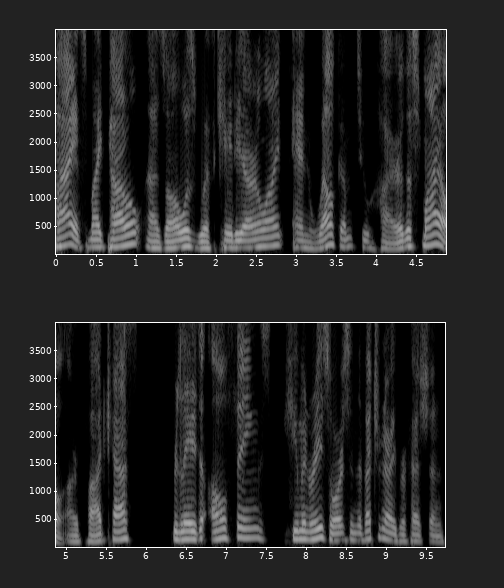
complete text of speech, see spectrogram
Hi, it's Mike Pownall, as always, with Katie Ardeline, and welcome to Hire the Smile, our podcast related to all things human resource in the veterinary profession.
